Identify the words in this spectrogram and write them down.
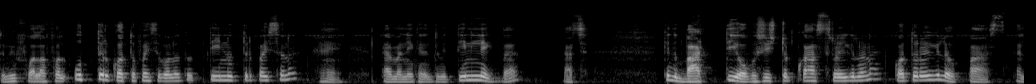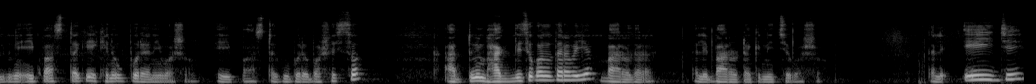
তুমি ফলাফল উত্তর কত পাইছো বলো তো? তিন উত্তর পাইছো না? হ্যাঁ। তার মানে এখানে তুমি তিন লিখবা। আচ্ছা। কিন্তু বাড়তি অবশিষ্ট পাঁচ রয়ে গেলো না? কত রয়ে গেল? পাঁচ। তাহলে তুমি এই পাঁচটাকে এখানে উপরে আনি বসো এই পাঁচটাকে উপরে বসাইছো। আর তুমি ভাগ দিছো কত দ্বারা ভাইয়া? বারো দ্বারা। তাহলে বারোটাকে নিচে বসো। তাহলে এই যে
